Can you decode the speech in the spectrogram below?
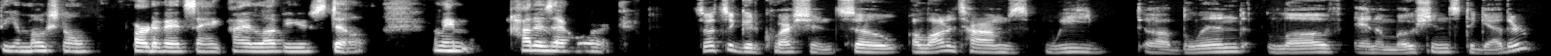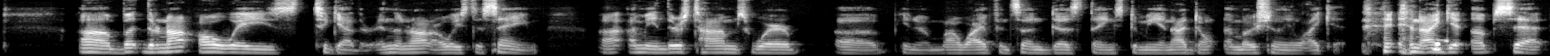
the emotional part of it saying, I love you still? I mean, how does that work? So that's a good question. So a lot of times we uh, blend love and emotions together, uh, but they're not always together, and they're not always the same. Uh, I mean, there's times where uh, you know my wife and son does things to me, and I don't emotionally like it, and I get upset.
